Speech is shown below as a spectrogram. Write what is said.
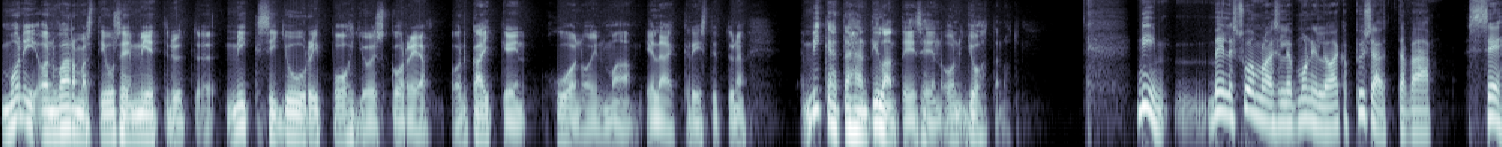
Moni on varmasti usein miettinyt, miksi juuri Pohjois-Korea on kaikkein huonoin maa elää kristittynä. Mikä tähän tilanteeseen on johtanut? Niin, meille suomalaisille monille on aika pysäyttävää se,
